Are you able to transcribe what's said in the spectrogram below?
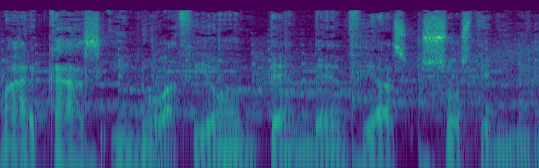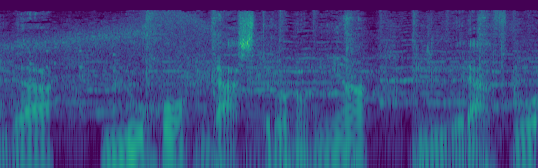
Marcas, innovación, tendencias, sostenibilidad, lujo, gastronomía, liderazgo,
